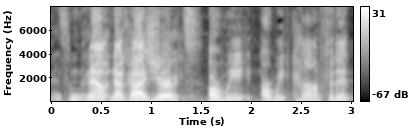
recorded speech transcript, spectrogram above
And some, and Now, some- now, some guys, you're are we are we confident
